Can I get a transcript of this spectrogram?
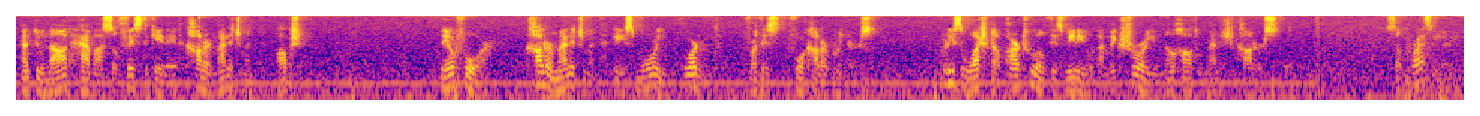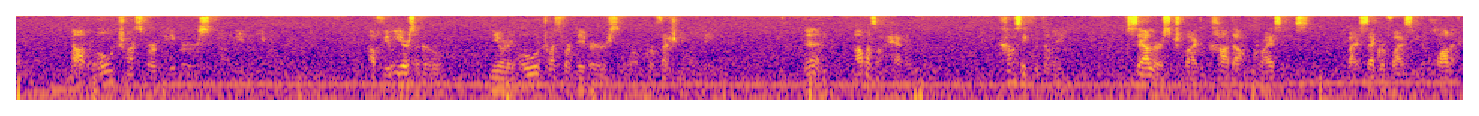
and do not have a sophisticated color management option. Therefore, color management is more important for these four color printers. Please watch the part 2 of this video and make sure you know how to manage the colors. Surprisingly, not all transfer papers are made equal. A few years ago, nearly all transfer papers were professionally made. Then, Amazon happened. Consequently, sellers tried to cut down prices by sacrificing the quality.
